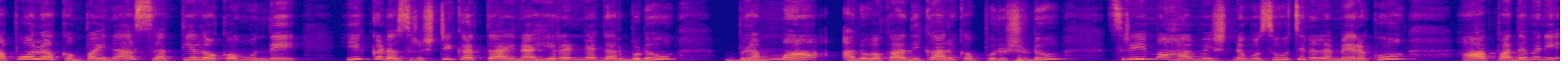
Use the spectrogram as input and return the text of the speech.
తపోలోకం పైన సత్యలోకం ఉంది. ఇక్కడ సృష్టికర్త అయిన హిరణ్య గర్భుడు బ్రహ్మ అను ఒక అధికారిక పురుషుడు శ్రీ మహావిష్ణువు సూచనల మేరకు ఆ పదవిని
